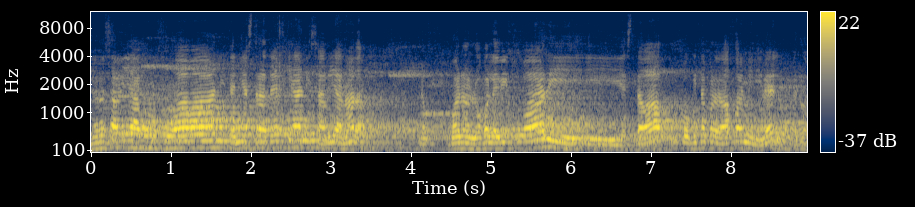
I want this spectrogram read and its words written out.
Yo no sabía cómo jugaba, ni tenía estrategia, ni sabía nada. Bueno, luego le vi jugar y, estaba un poquito por debajo de mi nivel, pero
